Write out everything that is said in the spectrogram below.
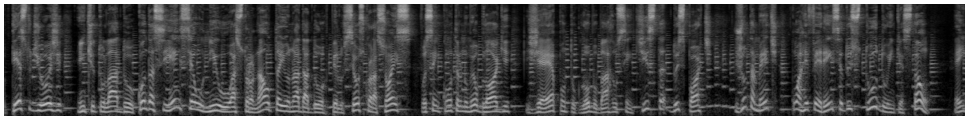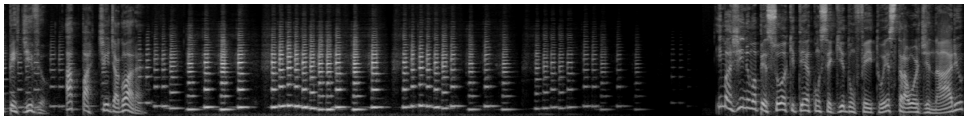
O texto de hoje, intitulado Quando a Ciência Uniu o Astronauta e o Nadador pelos Seus Corações, você encontra no meu blog ge.globo cientista do esporte, juntamente com a referência do estudo em questão. É imperdível. A partir de agora. Imagine uma pessoa que tenha conseguido um feito extraordinário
